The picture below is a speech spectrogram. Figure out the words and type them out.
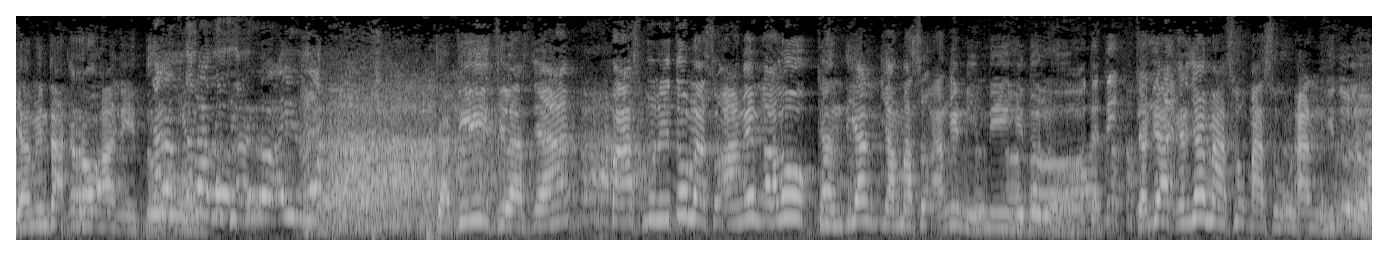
Ya minta keroan itu. Kalau dikerokin. Jadi jelasnya Pak Asmun itu masuk angin lalu gantian yang masuk angin ini gitu loh. Jadi Jadi akhirnya masuk masukan gitu loh.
